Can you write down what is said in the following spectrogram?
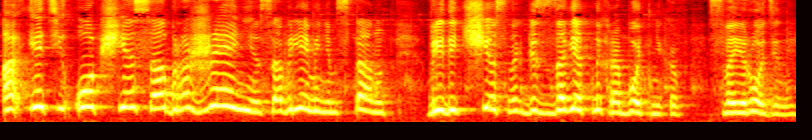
а эти общие соображения со временем станут в ряды честных, беззаветных работников своей Родины.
